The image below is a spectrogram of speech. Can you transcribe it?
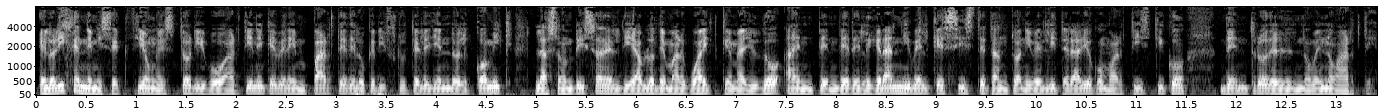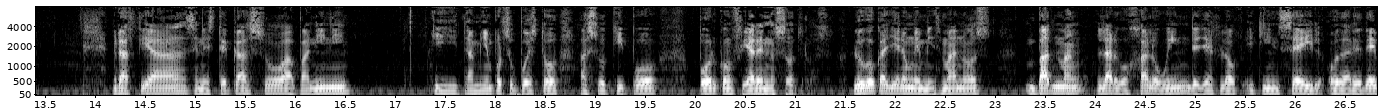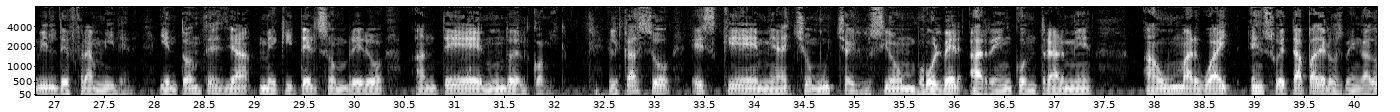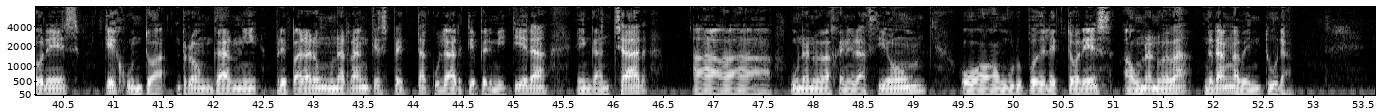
El origen de mi sección Storyboard tiene que ver en parte de lo que disfruté leyendo el cómic La sonrisa del diablo de Mark White que me ayudó a entender el gran nivel que existe tanto a nivel literario como artístico dentro del noveno arte. Gracias en este caso a Panini y también por supuesto a su equipo por confiar en nosotros. Luego cayeron en mis manos Batman Largo Halloween de Jeff Love y Tim Sale o Daredevil de Frank Miller y entonces ya me quité el sombrero ante el mundo del cómic. El caso es que me ha hecho mucha ilusión volver a reencontrarme a un Mark White en su etapa de los Vengadores que junto a Ron Garney prepararon un arranque espectacular que permitiera enganchar a una nueva generación o a un grupo de lectores a una nueva gran aventura.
